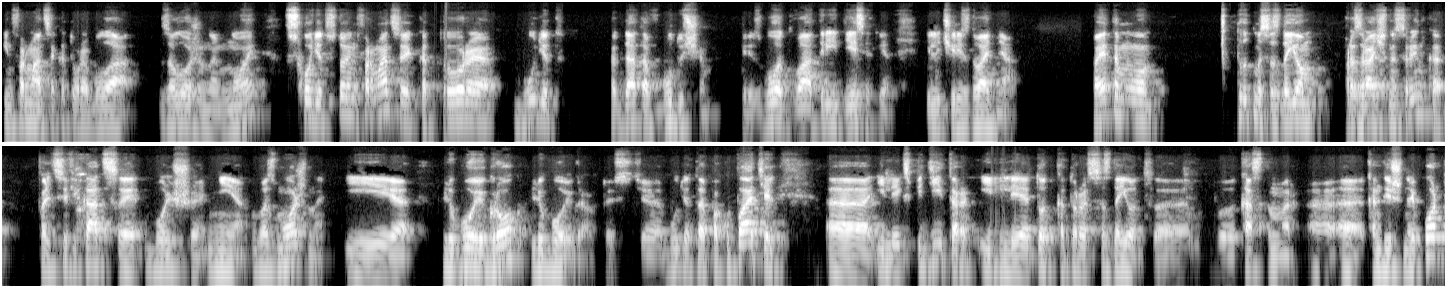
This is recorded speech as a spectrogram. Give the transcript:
информация, которая была заложена мной, сходит с той информацией, которая будет когда-то в будущем, через год, два, три, десять лет или через два дня. Поэтому тут мы создаем прозрачность рынка, фальсификации больше невозможны, и любой игрок, любой игрок, то есть э, будь это покупатель э, или экспедитор, или тот, который создает э, customer э, condition report,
